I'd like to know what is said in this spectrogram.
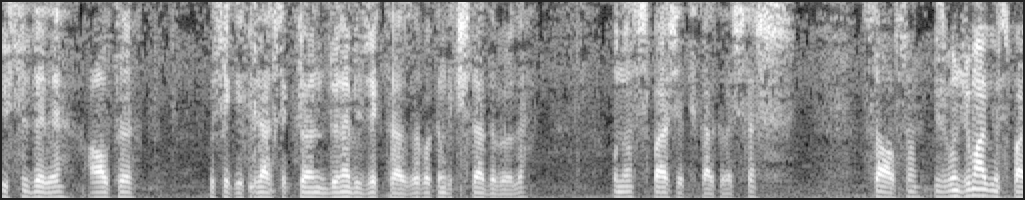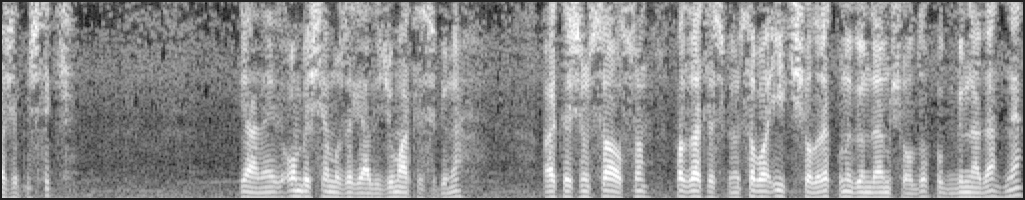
üstü deri altı bu şekil plastik dön, dönebilecek tarzda. Bakın dikişler de böyle. Bunu sipariş ettik arkadaşlar. Sağ olsun. Biz bunu cuma günü sipariş etmiştik. Yani 15 Temmuz'da geldi cumartesi günü. Arkadaşımız sağ olsun. Pazartesi günü sabah ilk iş olarak bunu göndermiş oldu. Bugün günlerden ne?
